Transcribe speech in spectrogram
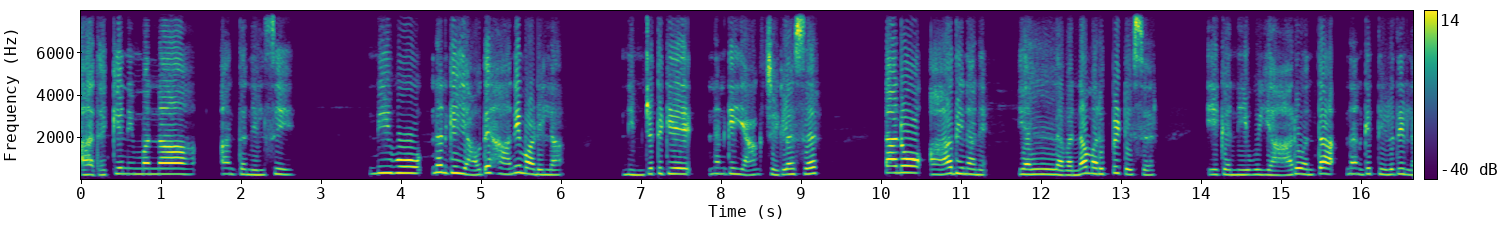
ಅದಕ್ಕೆ ನಿಮ್ಮನ್ನ ಅಂತ ನಿಲ್ಲಿಸಿ ನೀವು ನನಗೆ ಯಾವುದೇ ಹಾನಿ ಮಾಡಿಲ್ಲ. ನಿಮ್ಮ ಜೊತೆಗೆ ನನಗೆ ಯಾಕೆ ಜಗಳ ಸರ್? ನಾನು ಆ ದಿನನೇ ಎಲ್ಲವನ್ನ ಮರೆತುಬಿಟ್ಟೆ ಸರ್. ಈಗ ನೀವು ಯಾರು ಅಂತ ನನಗೆ ತಿಳಿದಿಲ್ಲ.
